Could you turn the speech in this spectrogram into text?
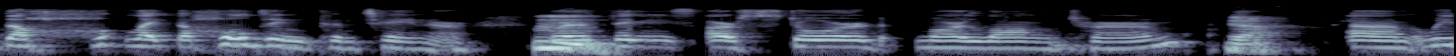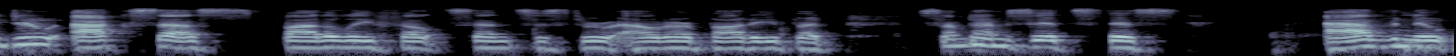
the like the holding container mm. where things are stored more long term yeah um, we do access bodily felt senses throughout our body, but sometimes it's this avenue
